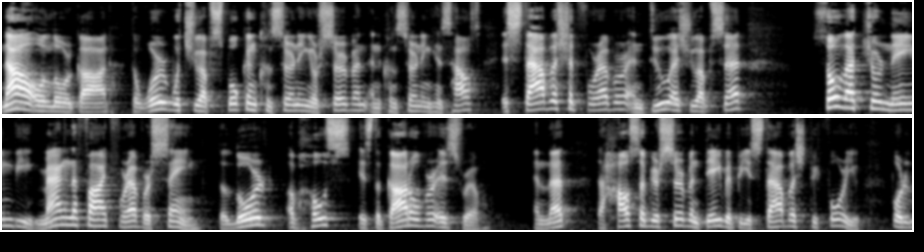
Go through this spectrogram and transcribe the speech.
Now, O Lord God, the word which you have spoken concerning your servant and concerning his house, establish it forever and do as you have said. So let your name be magnified forever, saying, The Lord of hosts is the God over Israel. And let the house of your servant David be established before you. For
